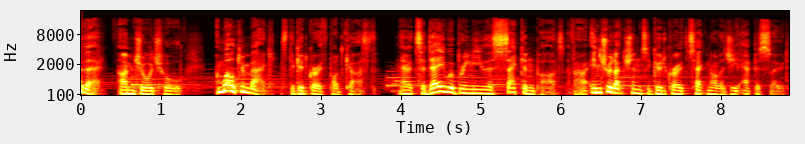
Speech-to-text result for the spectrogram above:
there, I'm George Hall, and welcome back to the Good Growth Podcast. Now, today we're bringing you the second part of our Introduction to Good Growth Technology episode.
